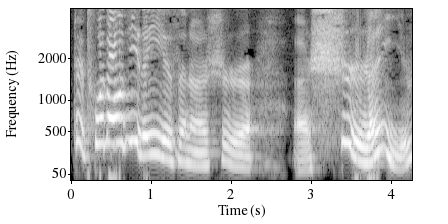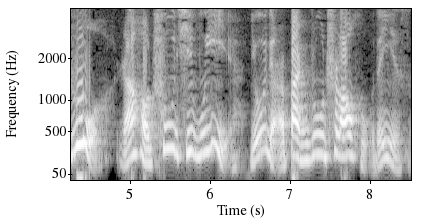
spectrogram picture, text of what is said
这脱刀计的意思呢是，呃，示人以弱，然后出其不意，有点扮猪吃老虎的意思。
